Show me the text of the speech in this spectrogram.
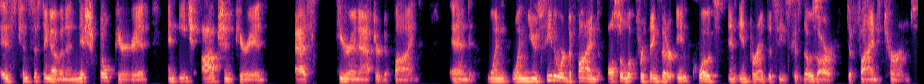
is consisting of an initial period and each option period as hereinafter defined. And when when you see the word defined, also look for things that are in quotes and in parentheses because those are defined terms.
